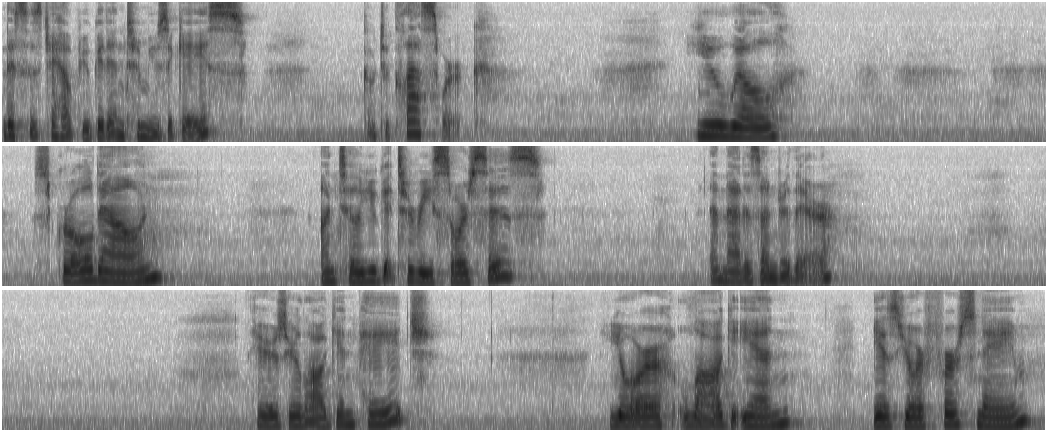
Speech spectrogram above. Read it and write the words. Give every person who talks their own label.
Speaker 1: this is to help you get into Music Ace. Go to classwork. You will scroll down until you get to resources and that is under there. Here's your login page. Your login is your first name,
